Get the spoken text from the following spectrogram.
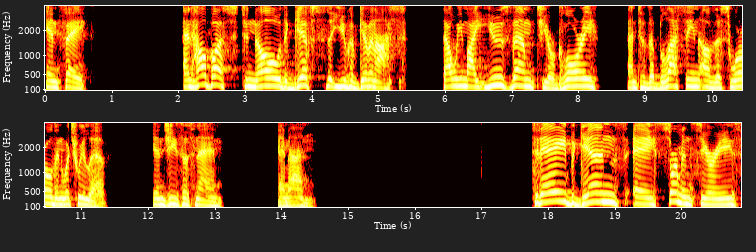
in faith. And help us to know the gifts that you have given us, that we might use them to your glory and to the blessing of this world in which we live. In Jesus' name, amen. Today begins a sermon series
